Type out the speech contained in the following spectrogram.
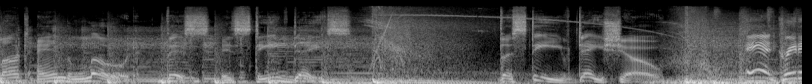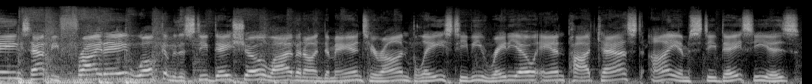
lock, and load. This is Steve Deace. The Steve Deace Show. And greetings, happy Friday. Welcome to the Steve Deace Show, live and on demand here on Blaze TV, radio, and podcast. I am Steve Deace. He is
